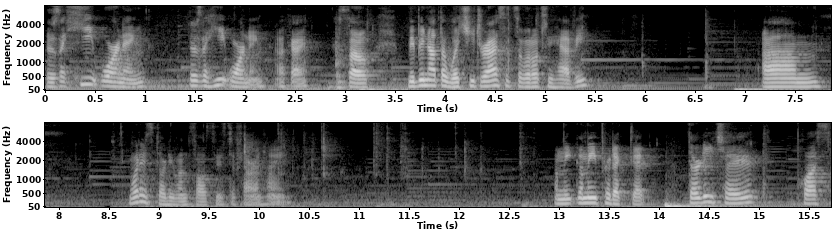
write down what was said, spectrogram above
There's a heat warning. There's a heat warning, okay? So maybe not the witchy dress, it's a little too heavy. Um, what is 31 Celsius to Fahrenheit? Let me, let me predict it. 32 plus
